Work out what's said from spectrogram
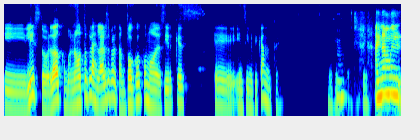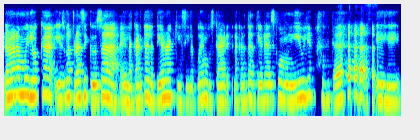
y listo, ¿verdad? Como no autoflagelarse, pero tampoco como decir que es eh, insignificante. Hay una, muy, muy loca y es una frase que usa en la Carta de la Tierra, que si la pueden buscar, la Carta de la Tierra es como mi Biblia. eh,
